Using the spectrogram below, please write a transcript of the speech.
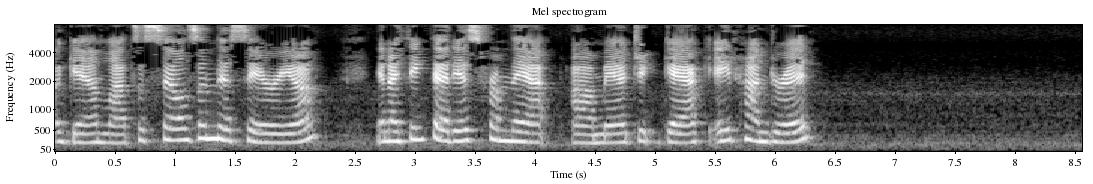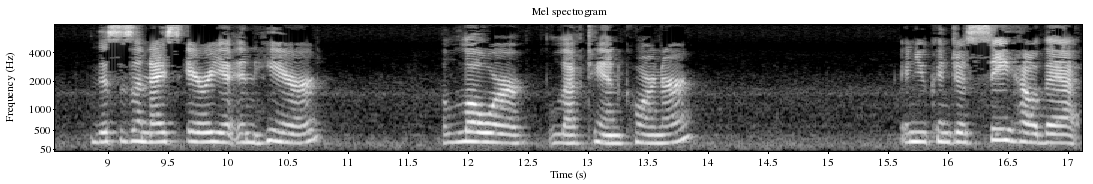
Again, lots of cells in this area. And I think that is from that uh, Magic GAC 800. This is a nice area in here, lower left-hand corner. And you can just see how that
